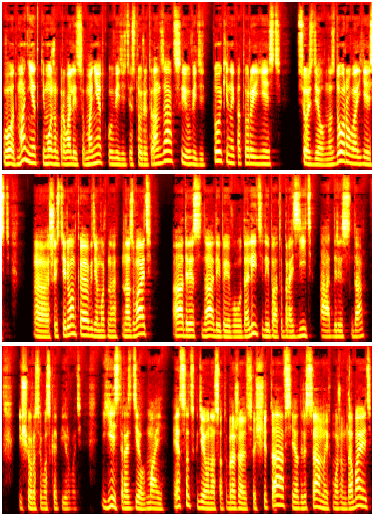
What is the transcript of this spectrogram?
Вот, монетки, можем провалиться в монетку, увидеть историю транзакций, увидеть токены, которые есть. Все сделано здорово. Есть э, шестеренка, где можно назвать адрес, да, либо его удалить, либо отобразить адрес, да, еще раз его скопировать. Есть раздел My Assets, где у нас отображаются счета, все адреса, мы их можем добавить.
